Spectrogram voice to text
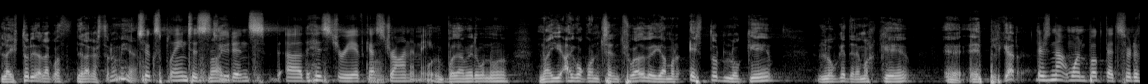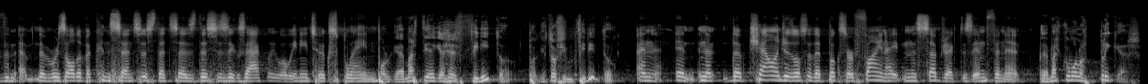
la historia de la, co- de la gastronomía. to explain to No hay. students uh, the history of gastronomy. Puede haber uno, no hay algo consensuado que digamos, esto es lo que, lo que tenemos que eh, explicar. There's not one book that's sort of the, the result of a consensus that says this is exactly what we need to explain. Porque además tiene que ser finito, porque esto es infinito. And, and, and the, the challenge is also that books are finite and the subject is infinite. Pero además, ¿cómo lo explicas?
